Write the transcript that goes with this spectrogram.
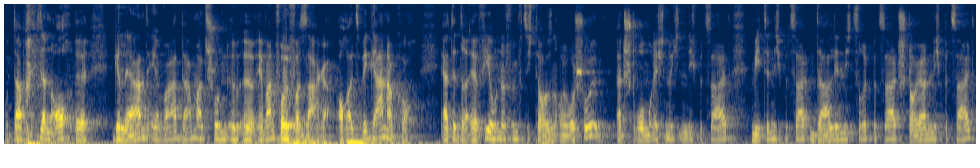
und dabei dann auch äh, gelernt, er war damals schon, äh, äh er war ein Vollversager, auch als veganer Koch. Er hatte 450.000 äh, Euro Schulden. Er hat Stromrechnung nicht bezahlt, Miete nicht bezahlt, ein Darlehen nicht zurückbezahlt, Steuern nicht bezahlt.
